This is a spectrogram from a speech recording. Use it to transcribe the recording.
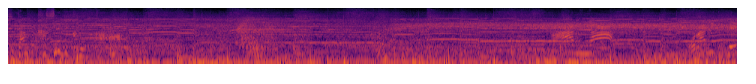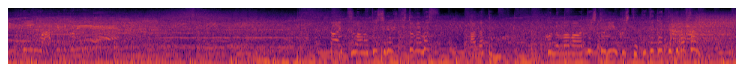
時間稼いでくれるかみんなオラに現金分けてくれ。あいつは私が引き止めます。あなたもこのまま私とリンクして戦ってください。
